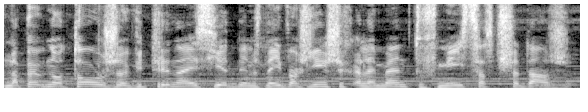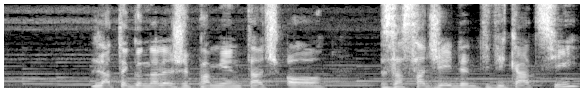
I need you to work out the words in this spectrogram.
Na pewno to, że witryna jest jednym z najważniejszych elementów miejsca sprzedaży. Dlatego należy pamiętać o zasadzie identyfikacji,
